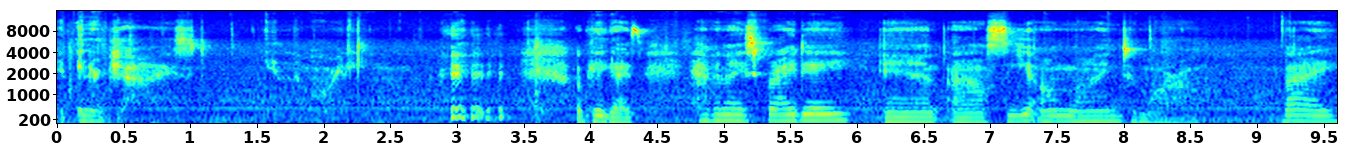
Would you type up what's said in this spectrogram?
and energized in the morning. okay, guys, have a nice Friday, and I'll see you online tomorrow. Bye.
